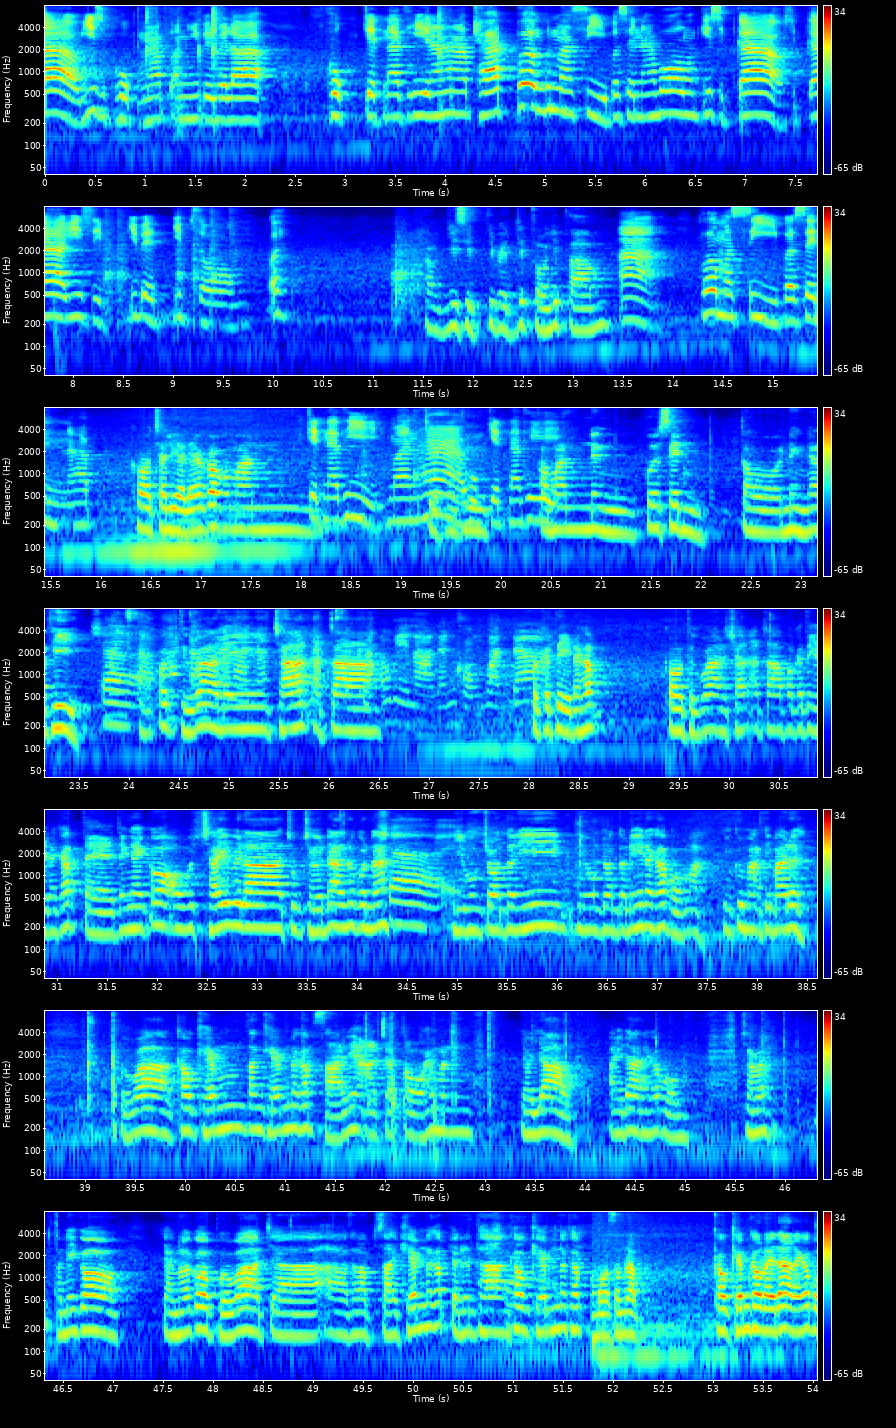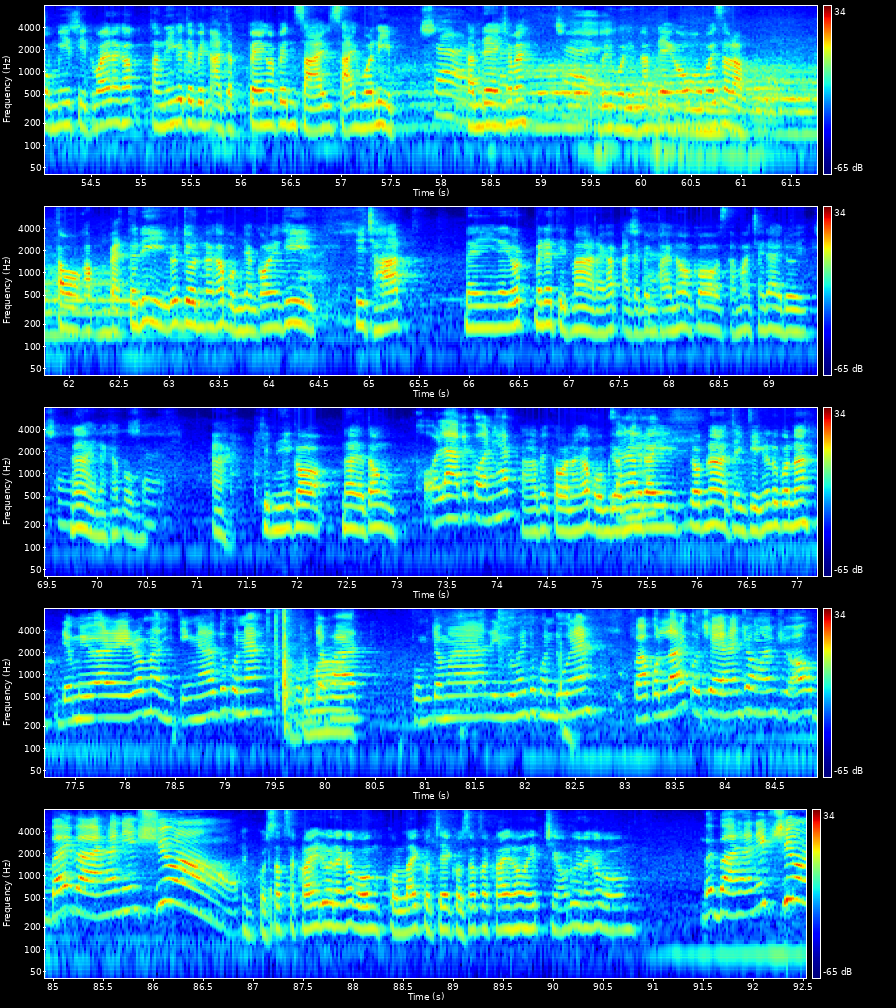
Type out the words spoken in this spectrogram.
19 26 นะครับ ตอนนี้เป็นเวลา 6 7 นาทีนะครับ ชาร์จเพิ่มขึ้นมา4%นะครับเพราะว่าเมื่อกี้ 19 19 20 21 22เอ้ยยี่สิบยี่สิบเอ็ดยี่สิบสองยี่สิบสามอ่า เพิ่มมา4%นะครับ ก็เฉลี่ยแล้วก็ประมาณ7นาทีประมันเจ็ดนาที5 6 7นาที ประมาณหนึ่งเปอร์เซ็นต์ต่อหนึ่งนาที ใช่ก็ถือว่าในชาร์จอัตราเอาเวลานั้นของวันได้ปกตินะครับ ก็ถือว่าชาร์จอัตราปกตินะครับ แต่ยังไงก็เอาใช้เวลาฉุกเฉินได้ทุกคนนะใช่มีวงจรตัวนี้มีวงจรตัวนี้นะครับ ผมอะยกขึ้นมาอธิบายเลยเผื่อว่าเข้าแคมป์ตั้งแคมป์นะครับ สายเนี่ยอาจจะต่อให้มันยาวๆไปได้นะครับผมใช่ไหมตอนนี้ก็อย่างน้อยก็เผื่อว่าจะอ่าสำหรับสายแคมป์นะครับ จะเดินทางเข้าแคมป์นะครับเหมาะสำหรับ เข้าแคมป์เข้ารายได้นะครับผมมีติดไว้นะครับ ทางนี้ก็จะเป็นอาจจะแปลงมาเป็นสายสายหัวหนีบใช่ดำแดงใช่ไหมใช่เป็นหัวหนีบดำแดงเอาเอาไว้สำหรับต่อกับแบตเตอรี่รถยนต์นะครับผมอย่างกรณีที่ที่ชาร์จในในรถไม่ได้ติดมานะครับ อาจจะเป็นภายนอกก็สามารถใช้ได้โดยใช่ง่ายนะครับผมใช่อะคลิปนี้ก็น่าจะต้องขอลาไปก่อนนะครับ ลาไปก่อนนะครับผมเดี๋ยวสำหรับมีอะไรรอบหน้าจริงๆนะทุกคนนะ เดี๋ยวมีอะไรรอบหน้าจริงๆนะทุกคนนะ ผมจะจะมา พาผมจะมารีวิวให้ทุกคนดูนะ ฝากกดไลค์กดแชร์ให้ช่องไอมชิวเอาบายบายฮันนี่ชิวอย่าลืมกด subscribe ด้วยนะครับผมกดไลค์กดแชร์กด subscribe ช่องลิฟเชียวด้วยนะครับผมบายบายฮันนี่ชิว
